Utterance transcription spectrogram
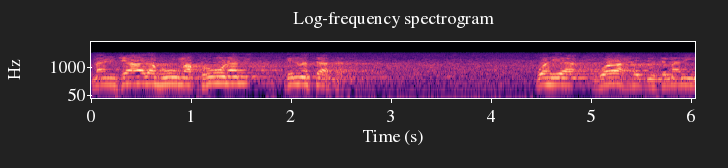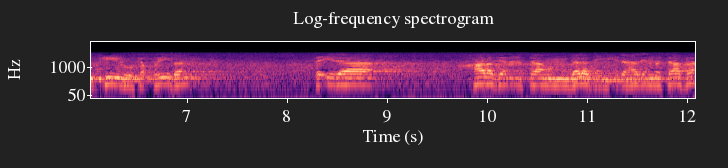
من جعله مقرونا بالمسافة وهي واحد وثمانين كيلو تقريبا فإذا خرج الإنسان من بلده إلى هذه المسافة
